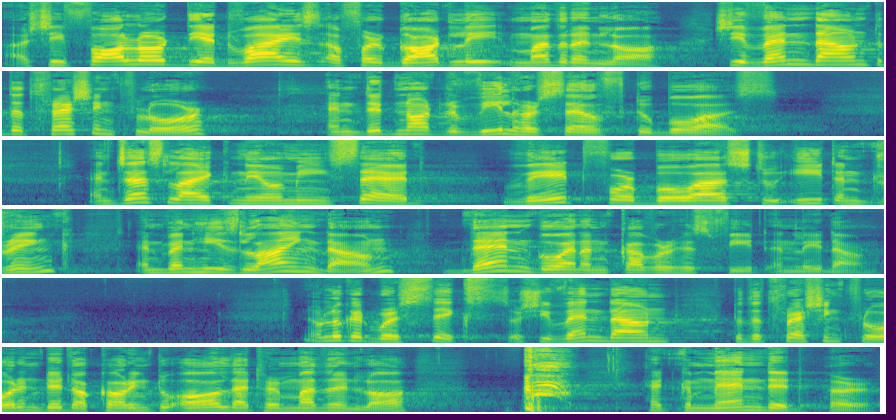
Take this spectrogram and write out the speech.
Uh, she followed the advice of her godly mother in law. She went down to the threshing floor and did not reveal herself to Boaz. And just like Naomi said, wait for Boaz to eat and drink, and when he is lying down, then go and uncover his feet and lay down. Now look at verse 6. So she went down to the threshing floor and did according to all that her mother in law had commanded her.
